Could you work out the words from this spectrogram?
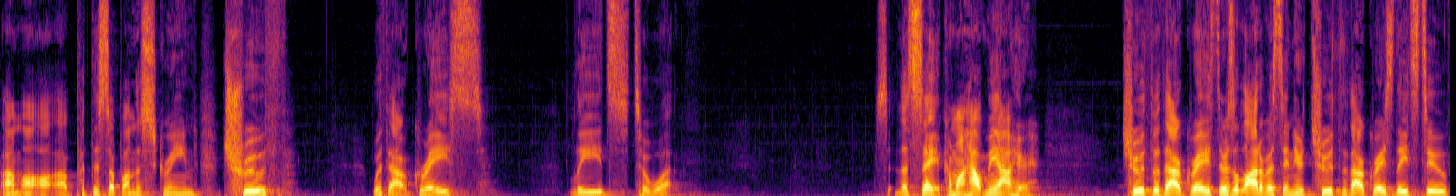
Um, I'll, I'll put this up on the screen. Truth without grace leads to what? Let's say it. Come on, help me out here. Truth without grace, there's a lot of us in here. Truth without grace leads to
